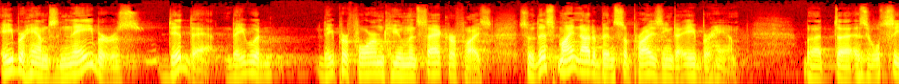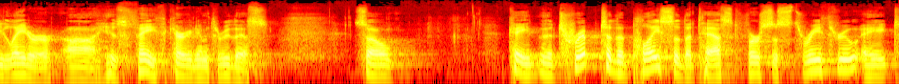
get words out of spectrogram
Abraham's neighbors did that. They would they performed human sacrifice. So this might not have been surprising to Abraham, but uh, as we'll see later, uh, his faith carried him through this. So, okay, the trip to the place of the test, verses three through eight,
